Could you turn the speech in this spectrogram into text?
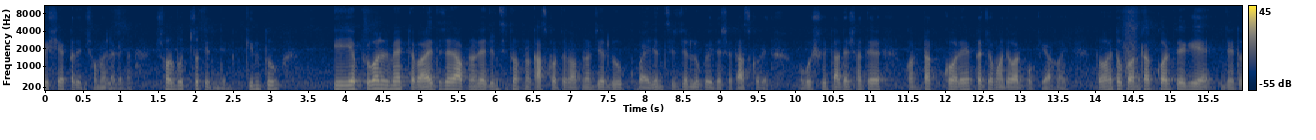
বেশি একটা দিন সময় লাগে না, সর্বোচ্চ তিন দিন। কিন্তু এই অ্যাপ্রুভালের মেয়াদটা বাড়াইতে চাই আপনার এজেন্সি তো আপনার কাজ করতে হবে। আপনার যে লুক বা এজেন্সির যে লুক এই দেশে কাজ করে, অবশ্যই তাদের সাথে কন্ট্যাক্ট করে একটা জমা দেওয়ার প্রক্রিয়া হয়। তো হয়তো কন্ট্রাক্ট করতে গিয়ে যেহেতু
